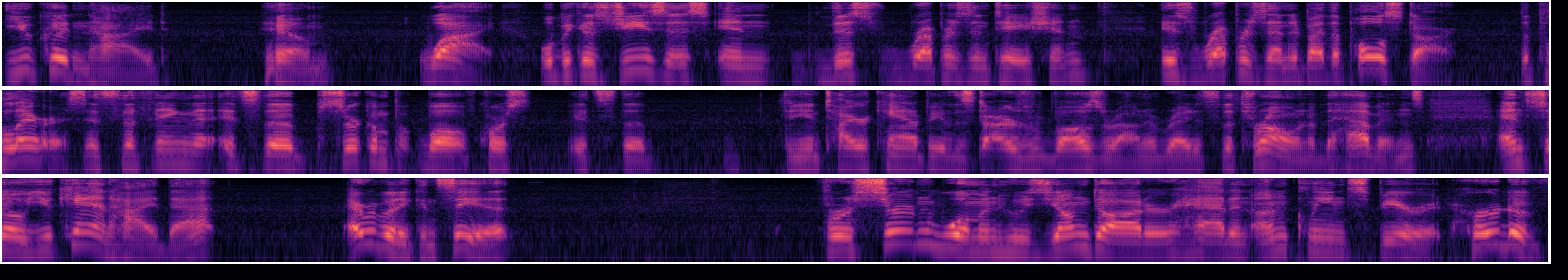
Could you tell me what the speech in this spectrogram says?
you couldn't hide him. Why? Well, because Jesus in this representation is represented by the pole star the Polaris. It's the thing that it's the circum. Well, of course, it's the the entire canopy of the stars revolves around it, right? It's the throne of the heavens, and so you can't hide that. Everybody can see it. For a certain woman whose young daughter had an unclean spirit heard of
